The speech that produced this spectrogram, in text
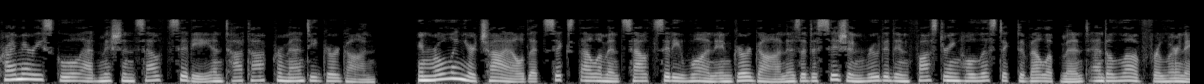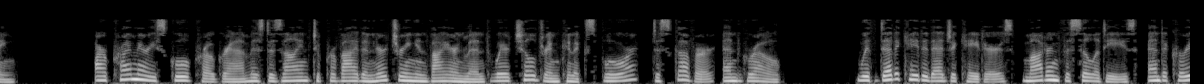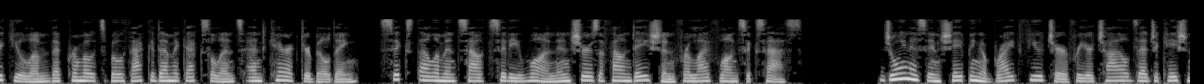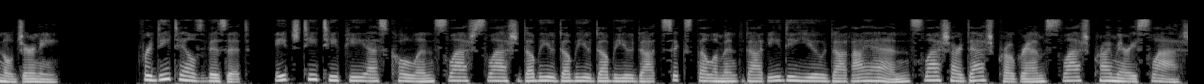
Primary School Admission South City and Tata Primanti Gurgaon. Enrolling your child at 6th Element South City 1 in Gurgaon is a decision rooted in fostering holistic development and a love for learning. Our primary school program is designed to provide a nurturing environment where children can explore, discover, and grow. With dedicated educators, modern facilities, and a curriculum that promotes both academic excellence and character building, Sixth Element South City 1 ensures a foundation for lifelong success. Join us in shaping a bright future for your child's educational journey. For details visit https colon slash slash www.sixthelement.edu.in slash r dash programs slash primary slash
